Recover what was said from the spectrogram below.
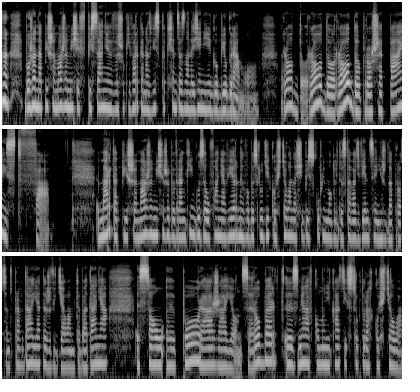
Boże, napisze, marzy mi się wpisanie w wyszukiwarkę nazwiska księdza, znalezienie jego biogramu. RODO, RODO, RODO, proszę Państwa. Marta pisze, marzy mi się, żeby w rankingu zaufania wiernych wobec ludzi Kościoła nasi biskupi mogli dostawać więcej niż 2%, prawda? Ja też widziałam te badania, są y, porażające. Robert, y, zmiana w komunikacji w strukturach Kościoła.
